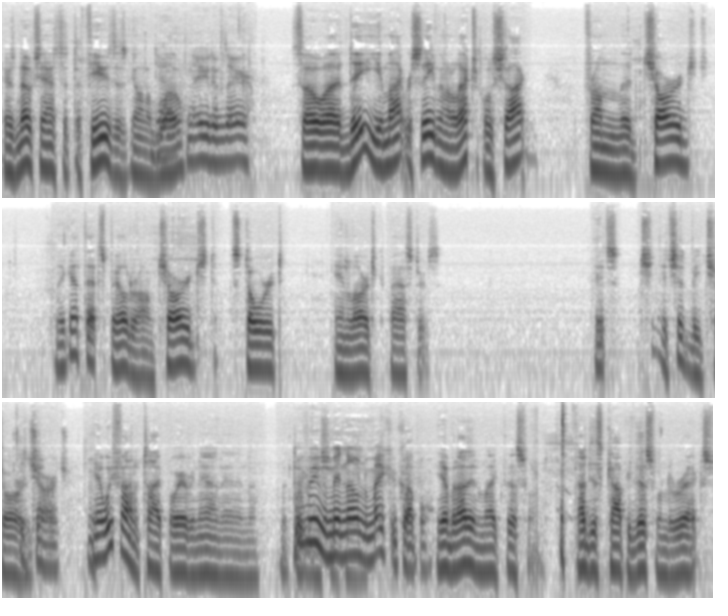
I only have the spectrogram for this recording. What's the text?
there's no chance that the fuse is going to blow. Negative there. So uh, D, you might receive an electrical shock from the charged. They got that spelled wrong. Charged, stored in large capacitors. It's ch- it should be charged. The charge. yeah, we find a typo every now and then in the. the We've even been known to make a couple. Yeah, but I didn't make this one. I just copied this one to Rex.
